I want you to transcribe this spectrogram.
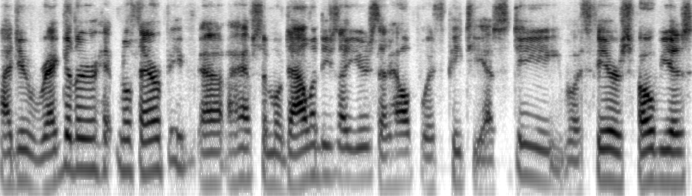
I do regular hypnotherapy. Uh, I have some modalities I use that help with PTSD, with fears, phobias,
